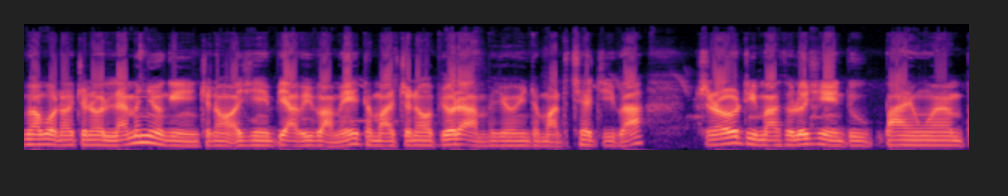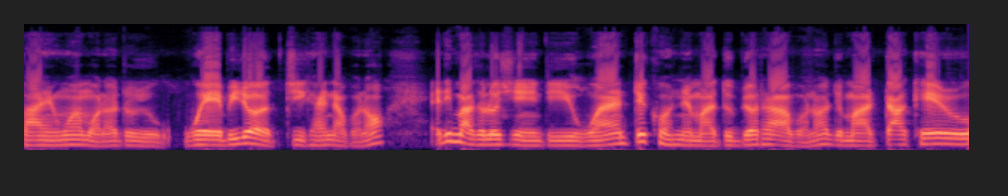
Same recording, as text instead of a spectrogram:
ဒီမှာပေါ့နော်ကျွန်တော်လမ်းမညွန်ခင်ကျွန်တော်အရင်ပြပေးပါမယ်ဒီမှာကျွန်တော်ပြောတာမယုံရင်ဒီမှာတစ်ချက်ကြည့်ပါကျွန်တော်တို့ဒီမှာဆိုလို့ရှိရင်သူ buy one buy one ပေါ့နော်သူဝယ်ပြီးတော့ကြည်ခိုင်းတာပေါ့နော်အဲ့ဒီမှာဆိုလို့ရှိရင်ဒီ1တစ်ခွန်နှစ်မှာသူပြောထားတာပေါ့နော်ဒီမှာ Takero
